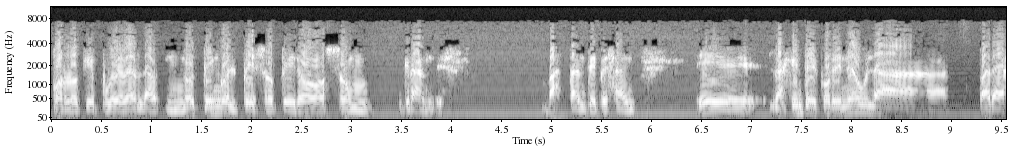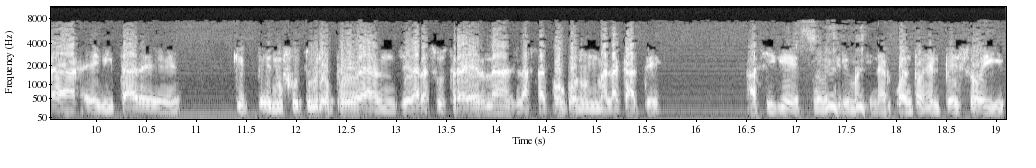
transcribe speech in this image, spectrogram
por lo que pude ver, la- no tengo el peso, pero son grandes, bastante pesadas. Eh, la gente de Cordeneu, la, para evitar eh, que en un futuro puedan llegar a sustraerla, la sacó con un malacate. Así que no me quiero imaginar cuánto es el peso y,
